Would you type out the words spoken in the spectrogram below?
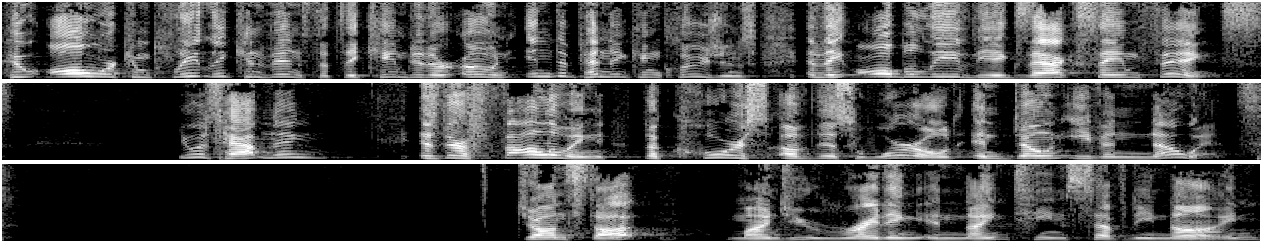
who all were completely convinced that they came to their own independent conclusions and they all believed the exact same things. You know what's happening? Is they're following the course of this world and don't even know it. John Stott, mind you, writing in 1979,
